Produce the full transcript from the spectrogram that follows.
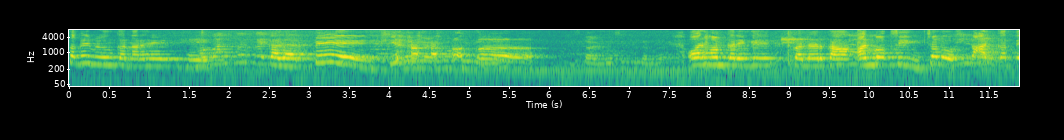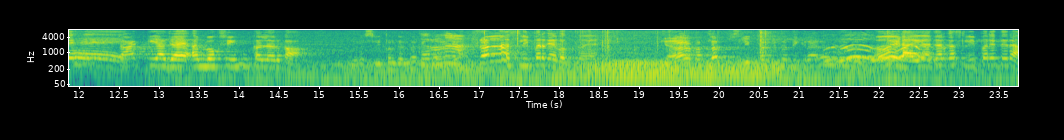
सगळे मिळून करणार आहे हे कलर पेंट और हम करेंगे कलर का अनबॉक्सिंग चलो स्टार्ट करते हैं. स्टार्ट किया जाए अनबॉक्सिंग कलर का। स्लीपर गंदा है। चल ना स्लीपर काय बघतोय क्या मतलब? स्लीपर भी तो दिख ओए ढाई हज़ार का स्लीपर है तेरा।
